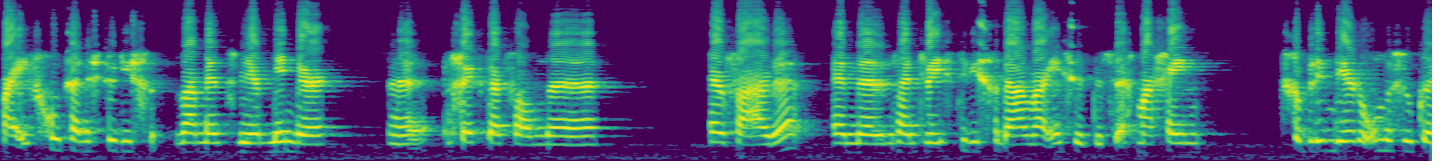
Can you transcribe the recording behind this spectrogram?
Maar even goed zijn er studies waar mensen weer minder uh, effect daarvan uh, ervaarden. En uh, er zijn twee studies gedaan waarin ze dus zeg maar geen geblindeerde onderzoeken,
